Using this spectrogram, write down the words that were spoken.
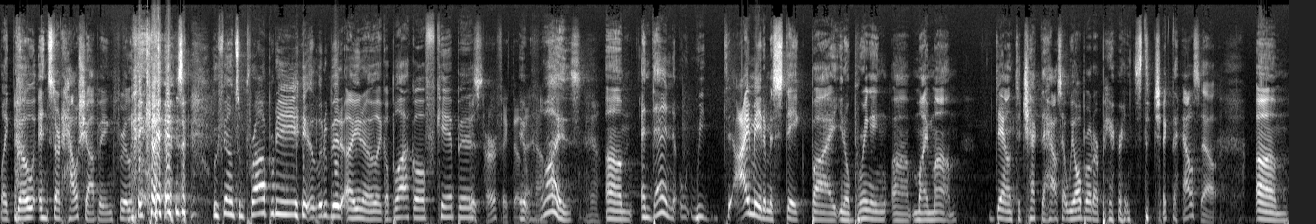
like go and start house shopping for like, we found some property, a little bit, uh, you know, like a block off campus. It was perfect though. It was. Yeah. Um, and then we, I made a mistake by you know bringing uh, my mom down to check the house out. We all brought our parents to check the house out. Um,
